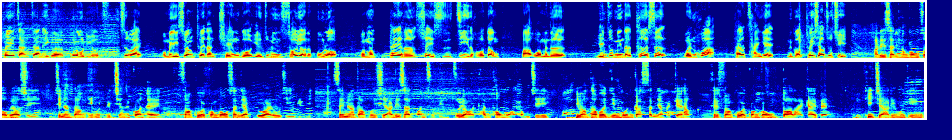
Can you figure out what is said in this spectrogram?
推展这样的一个部落旅游之外，我们也希望推展全国原住民所有的部落，我们配合碎石记忆的活动，把我们的原住民的特色文化。还有产业能够推销出去。阿里山乡公所表示，这两当因为疫情的关系，山区的观光产业越来愈稀微。生命大会是阿里山原住民主要的传统活动之一，希望透过人文甲产业的结合，替山区的观光带来改变。记者林慧婷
